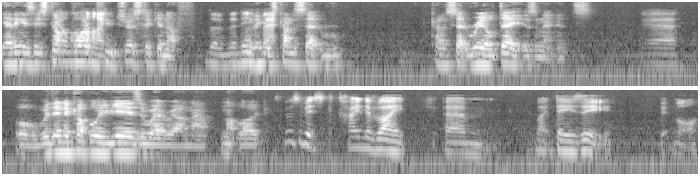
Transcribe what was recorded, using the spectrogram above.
Yeah, I think it's, it's not quite line. futuristic enough. The, the I think mech. it's kind of set kind of set real date, isn't it? It's Yeah. or within a couple of years of where we are now. Not like I suppose if it's kind of like um, like DayZ, a bit more,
